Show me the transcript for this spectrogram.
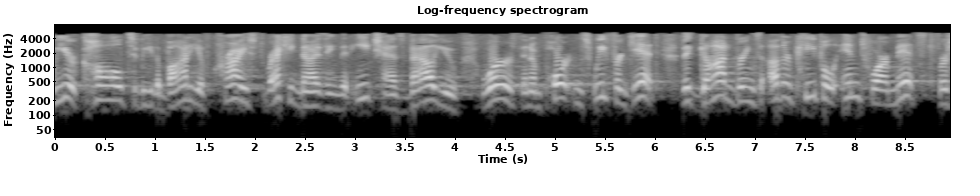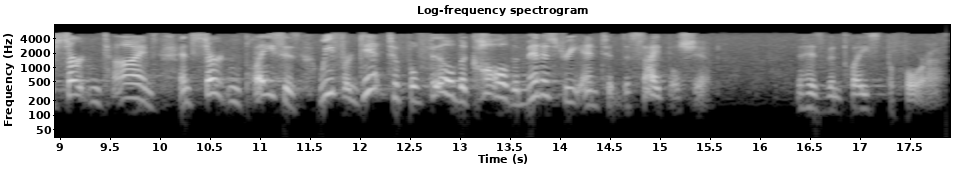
we are called to be the body of Christ, recognizing that each has value, worth, and importance. We forget that God brings other people into our midst for certain times and certain places. We forget to fulfill the call to ministry and to discipleship that has been placed before us.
